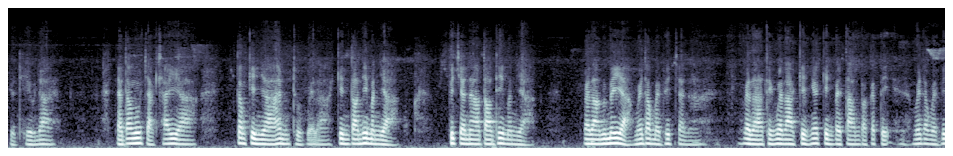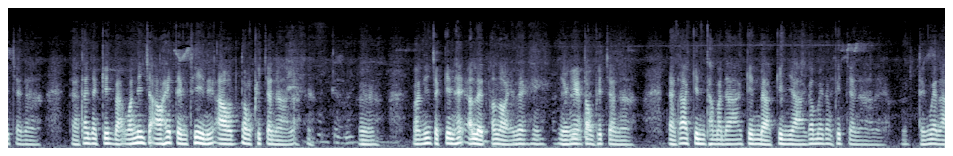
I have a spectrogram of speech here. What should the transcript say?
หยุดหิวได้ แต่ต้องรู้จักใช้ยา ต้องกินยาให้มันถูกเวลา กินตอนที่มันอยาก พิจารณาตอนที่มันอยาก เวลามันไม่อยากไม่ต้องไปพิจารณา เวลาถึงเวลากินก็กินไปตามปกติ ไม่ต้องไปพิจารณา แต่ถ้าจะกินแบบวันนี้จะเอาให้เต็มที่นี่เอาต้องพิจารณาแล้วเออวันนี้จะกินให้อร่อยอร่อยเลย อย่างเงี้ยต้องพิจารณา แต่ถ้ากินธรรมดากินแบบกินยาก็ไม่ต้องพิจารณาเลย ถึงเวลา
